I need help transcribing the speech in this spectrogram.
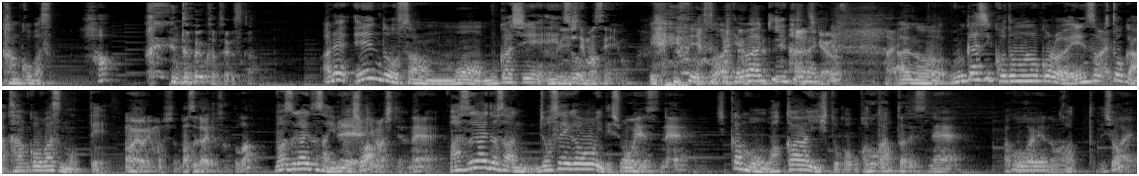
観光バス。は？どういうことですか？あれ、遠藤さんも昔不倫演奏してませんよ。いや、それは聞いてあ、ない。違います。はい。あの、昔子供の頃遠足とか観光バス乗って、あ、やりました。バスガイドさんとか？バスガイドさんいるでしょ、ええいましたよね。バスガイドさん女性が多いでしょ？多いですね。しかも若い人が多かった。多かったですね。憧れの。多かったでしょ？はい。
